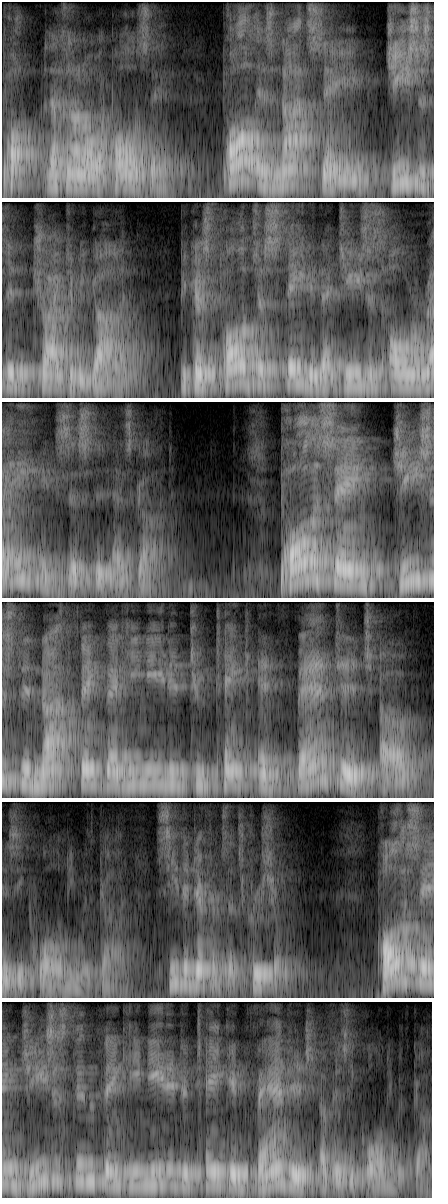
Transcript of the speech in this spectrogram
Paul, that's not all what Paul is saying. Paul is not saying Jesus didn't try to be God because Paul just stated that Jesus already existed as God. Paul is saying Jesus did not think that he needed to take advantage of his equality with God. See the difference? That's crucial. Paul is saying Jesus didn't think he needed to take advantage of his equality with God.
